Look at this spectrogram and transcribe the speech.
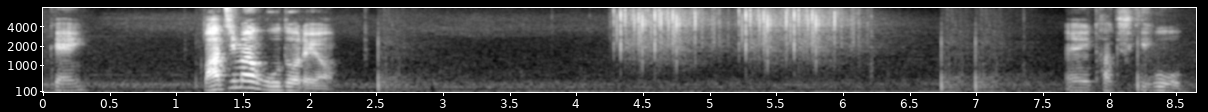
오케이. 마지막 오더래요. 에이 다 죽이고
